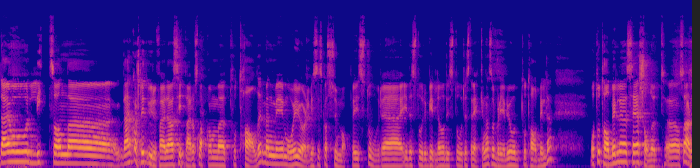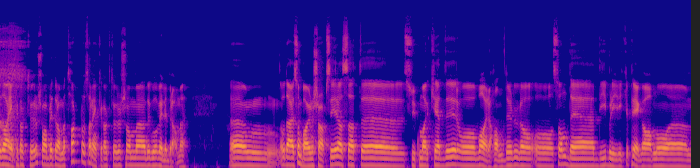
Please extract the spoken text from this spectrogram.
Det er jo litt sånn eh, Det er kanskje litt urettferdig å sitte her og snakke om eh, totaler, men vi må jo gjøre det hvis vi skal summe opp i, store, i det store bildet og de store strekene. Så blir det jo totalbildet. Og totalbildet ser sånn ut. Eh, og så er det da enkeltaktører som har blitt rammet hardt, og så er det enkeltaktører som det går veldig bra med. Um, og det er som Byron Sharp sier, altså at uh, supermarkeder og varehandel og, og sånn, det, de blir ikke prega av noe um,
